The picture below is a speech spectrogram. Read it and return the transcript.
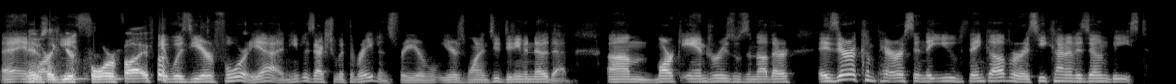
Uh, and it was Mark like year four or five. it was year four, yeah, and he was actually with the Ravens for year years one and two. Didn't even know that. Um, Mark Andrews was another. Is there a comparison that you think of, or is he kind of his own beast?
